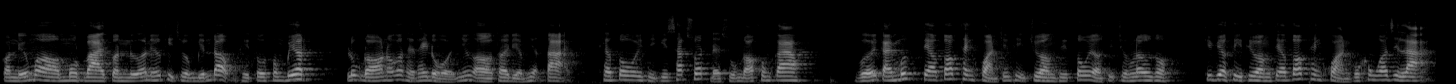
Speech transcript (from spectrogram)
Còn nếu mà một vài tuần nữa nếu thị trường biến động thì tôi không biết, lúc đó nó có thể thay đổi nhưng ở thời điểm hiện tại theo tôi thì cái xác suất để xuống đó không cao. Với cái mức teo tóp thanh khoản trên thị trường thì tôi ở thị trường lâu rồi. Cái việc thị trường teo tóp thanh khoản cũng không có gì lạ.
